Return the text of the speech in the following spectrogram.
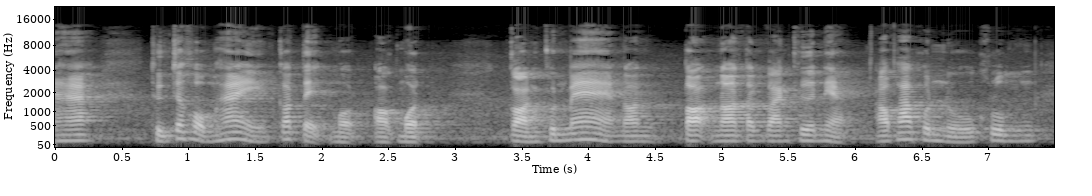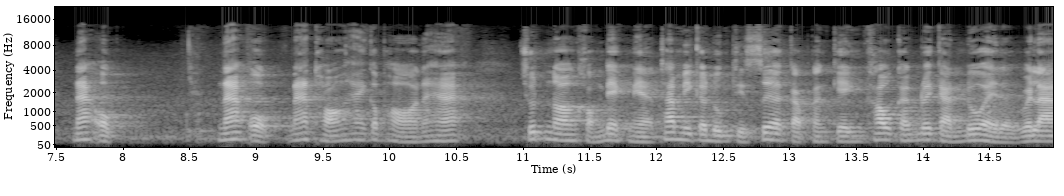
นะฮะ ถึงจะห่มให้ก็เตะหมดออกหมด ก่อนคุณแม่นอนตอนนอนตอนกลางคืนเนี่ย เอาผ้าคุณหนูคลุมหน้าอกหน้าอกหน้าท้องให้ก็พอนะฮะ ชุดนอนของเด็กเนี่ยถ้ามีกระดุมติดเสื้อกับกางเกงเข้ากันด้วยกันด้วยเวลา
